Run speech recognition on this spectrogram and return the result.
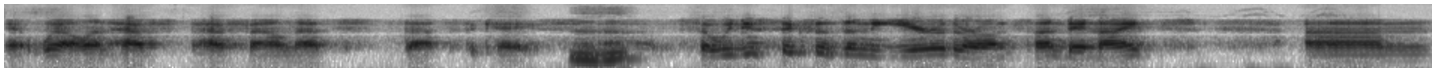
and- well, and have have found that's that's the case. Um, so we do six of them a year. They're on Sunday nights. Um,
